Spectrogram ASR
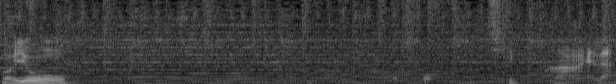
สวยอยู่ ชิบหายแล้ว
